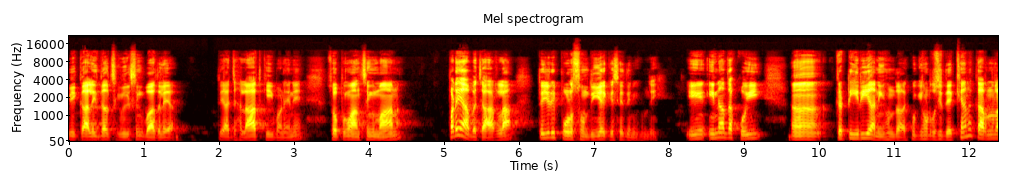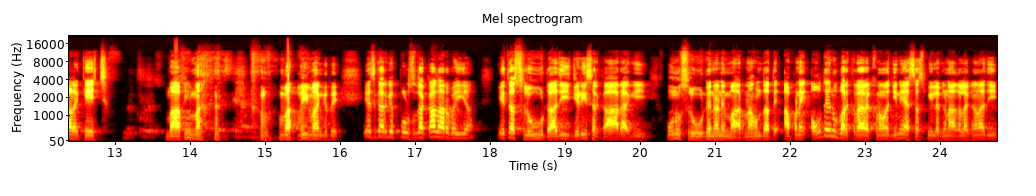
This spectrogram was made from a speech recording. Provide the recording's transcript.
ਵੀ ਅਕਾਲੀ ਦਲ ਸੁਖਵੀਰ ਸਿੰਘ ਬਾਦਲ ਆ। ਤੇ ਅੱਜ ਹਾਲਾਤ ਕੀ ਬਣੇ ਨੇ? ਸੋ ਭਗਵਾਨ ਸਿੰਘ ਮਾਨ ਪੜਿਆ ਵਿਚਾਰਲਾ ਤੇ ਜਿਹੜੀ ਪੁਲਿਸ ਹੁੰਦੀ ਹੈ ਇਹ ਕਿਸੇ ਦੀ ਨਹੀਂ ਹੁੰਦੀ। ਇਹ, ਇਹਨਾਂ ਦਾ ਕੋਈ ਕ੍ਰਾਈਟੇਰੀਆ ਨਹੀਂ ਹੁੰਦਾ, ਕਿਉਂਕਿ ਹੁਣ ਤੁਸੀਂ ਦੇਖਿਆ ਨਾ ਕਰਨ ਵਾਲੇ ਕੇਸ 'ਚ? ਮਾਫੀ ਮਾਫੀ ਮੰਗਦੇ। ਇਸ ਕਰਕੇ ਪੁਲਿਸ ਦਾ ਕਾਹਦਾ ਰਵਈਆ? ਇਹ ਤਾਂ ਸਲੂਟ ਆ ਜੀ, ਜਿਹੜੀ ਸਰਕਾਰ ਆ ਗਈ, ਉਹਨੂੰ ਸਲੂਟ ਇਹਨਾਂ ਨੇ ਮਾਰਨਾ ਹੁੰਦਾ ਤੇ ਆਪਣੇ ਅਹੁਦੇ ਨੂੰ ਬਰਕਰਾਰ ਰੱਖਣਾ ਹੁੰਦਾ, ਜਿਹਨੇ ਐਸਐਸਪੀ ਲੱਗਣਾ, ਅਗਲਾ ਕਹਿੰਦਾ ਜੀ,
